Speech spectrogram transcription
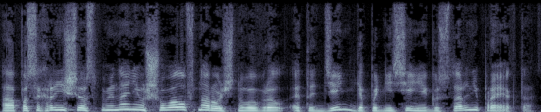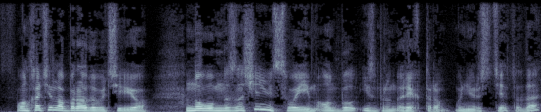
А по сохранившимся воспоминаниям, Шувалов нарочно выбрал этот день для поднесения государни проекта. Он хотел обрадовать ее новым назначением своим, он был избран ректором университета, да.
